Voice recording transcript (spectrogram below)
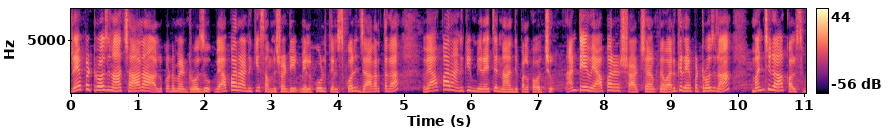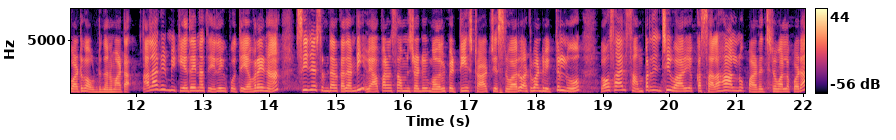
రేపటి రోజున చాలా అనుకూలమైన రోజు. వ్యాపారానికి సంబంధించినటువంటి మెలకువలు తెలుసుకొని జాగ్రత్తగా వ్యాపారానికి మీరైతే నాంది పలకవచ్చు. అంటే వ్యాపారం స్టార్ట్ చేయాలనుకునే వారికి రేపటి రోజున మంచిగా కలుసుబాటుగా ఉంటుందన్నమాట. అలాగే మీకు ఏదైనా తెలియకపోతే ఎవరైనా సీనియర్స్ ఉంటారు కదండి వ్యాపారం సంబంధించినవి మొదలుపెట్టి స్టార్ట్ చేసిన వారు అటువంటి వ్యక్తులను ఒకసారి సంప్రదించి వారి యొక్క సలహాలను పాటించడం వల్ల కూడా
